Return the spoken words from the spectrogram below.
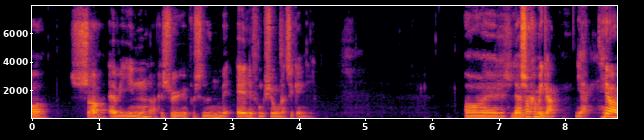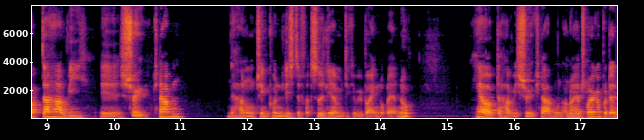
Og så er vi inde og kan søge på siden med alle funktioner tilgængelige. Og øh, lad os så komme i gang. Ja, heroppe der har vi øh, søg-knappen. Jeg har nogle ting på en liste fra tidligere, men det kan vi bare ignorere nu. Heroppe der har vi søg-knappen, og når jeg trykker på den,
